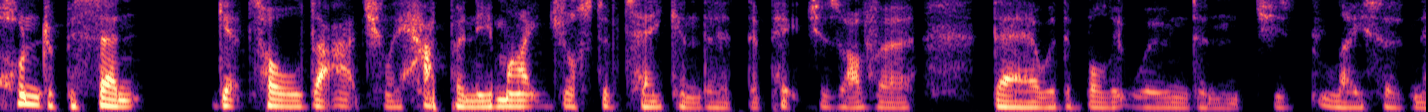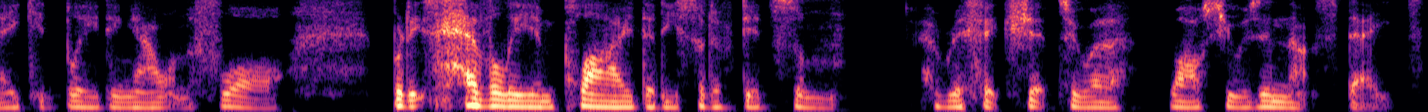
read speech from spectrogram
100% get told that actually happened. He might just have taken the, the pictures of her there with the bullet wound and she's of naked, bleeding out on the floor. But it's heavily implied that he sort of did some horrific shit to her while she was in that state.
